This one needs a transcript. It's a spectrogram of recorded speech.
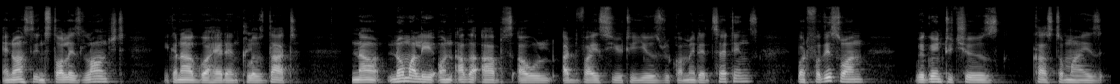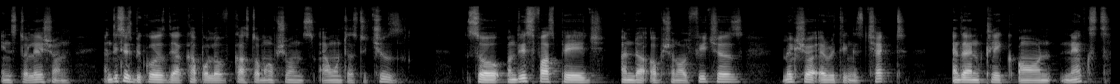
And once the installer is launched, you can now go ahead and close that. Now, normally on other apps, I will advise you to use recommended settings. But for this one, we're going to choose customize installation. And this is because there are a couple of custom options I want us to choose. So on this first page under optional features, make sure everything is checked and then click on next.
